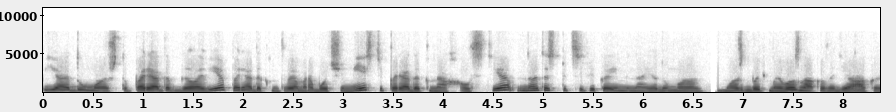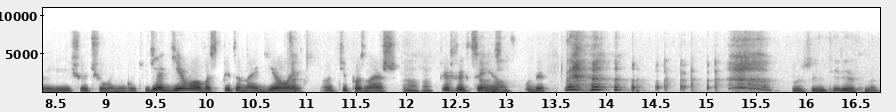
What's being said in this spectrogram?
я думаю, что порядок в голове, порядок на твоем рабочем месте, порядок на холсте, но это специфика именно, я думаю, может быть, моего знака зодиака или еще чего-нибудь. Я дева, воспитанная девой. Ну, типа, знаешь, ага. перфекционизм ага. в клубе. Слушай, интересно.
